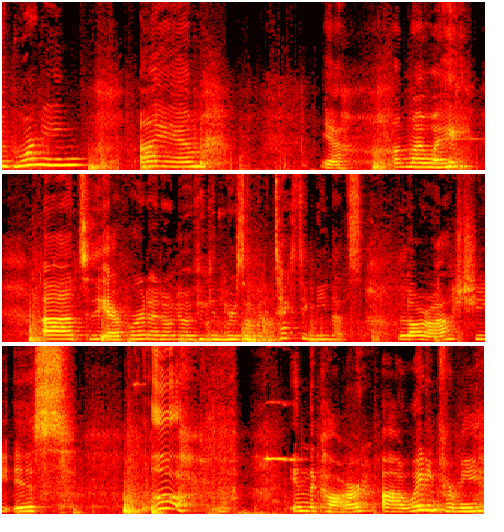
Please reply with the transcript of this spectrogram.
Good morning. I am, yeah, on my way uh, to the airport. I don't know if you can hear somebody texting me. That's Laura. She is ugh, in the car uh, waiting for me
